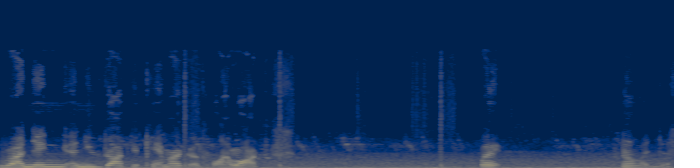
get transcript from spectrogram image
running and you drop your camera, it goes flying. Watch. Wait. No, like this.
